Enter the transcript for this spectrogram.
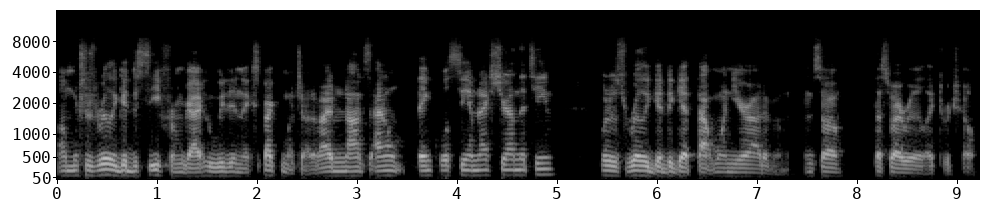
um, which was really good to see from a guy who we didn't expect much out of. I'm not. I don't think we'll see him next year on the team, but it was really good to get that one year out of him, and so that's why I really liked Rich Hill.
